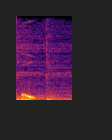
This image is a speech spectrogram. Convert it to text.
you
